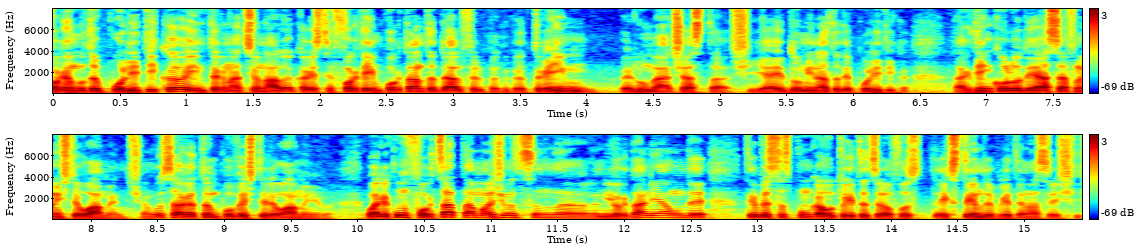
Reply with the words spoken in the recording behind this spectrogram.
foarte multă politică internațională, care este foarte importantă de altfel pentru că trăim pe lumea aceasta și ea e dominată de politică. Dar dincolo de ea se află niște oameni și am vrut să arătăm poveștile oamenilor. Oarecum forțat am ajuns în, în Iordania, unde trebuie să spun că autoritățile au fost extrem de prietenoase și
